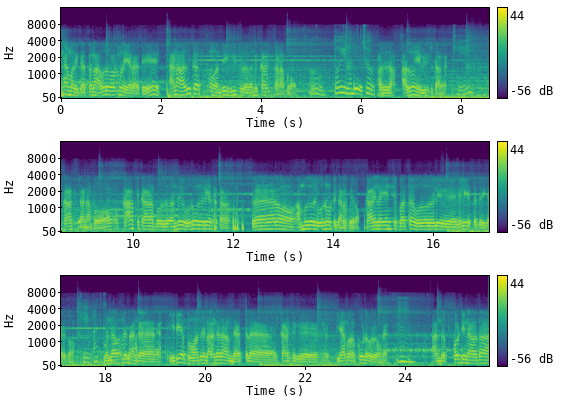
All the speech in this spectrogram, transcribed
என்ன மாதிரி கஷ்டம்னா அவர் உடம்புல ஏறாது. ஆனா அதுக்கப்புறம் வந்து வீட்டுல வந்து காசு காணா போகும் ஓ தோயில் வந்துச்சோ அதுதான் அதுவும் விட்டுட்டாங்க ஓகே. காசு காணா போகும் காசு காணா போறது வந்து ஒரு ஒரு வழியா காணும். சில நேரம் ஐம்பது வழி ஒரு நோட்டு காண போயிடும் காலையில ஏஞ்சி பார்த்தா ஒரு ஒரு வழி வெளியே கத்திரி கிடக்கும். முன்ன வந்து நாங்க இடியப்பம் வந்து நாங்க தான் அந்த இடத்துல கணக்குக்கு வியாபாரம் கூட உள்ளவங்க. அந்த போட்டினால தான்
